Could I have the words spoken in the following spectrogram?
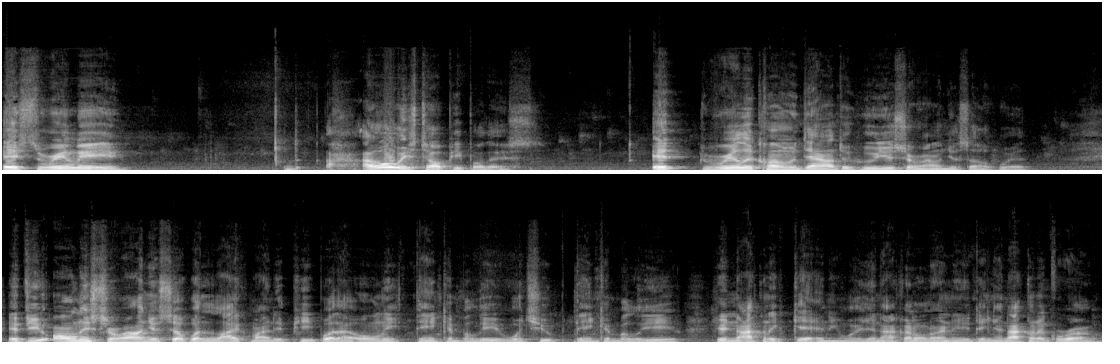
it's really. I always tell people this. It really comes down to who you surround yourself with. If you only surround yourself with like-minded people that only think and believe what you think and believe, you're not going to get anywhere. You're not going to learn anything. You're not going to grow.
